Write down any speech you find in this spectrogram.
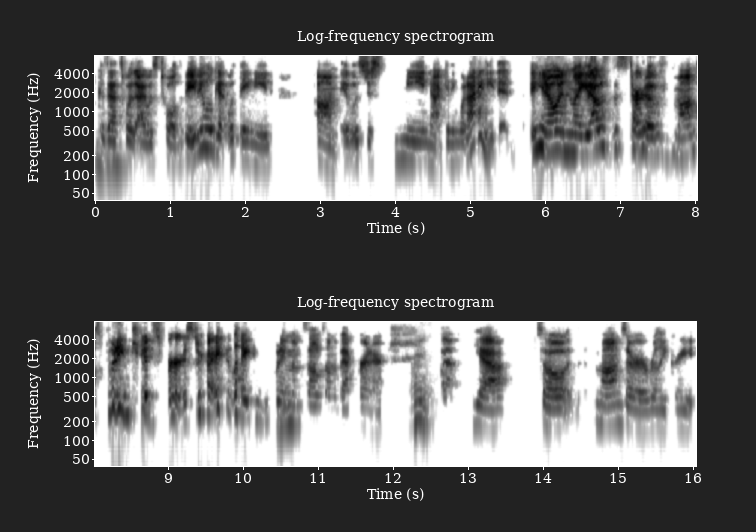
because mm-hmm. that's what I was told. The baby will get what they need. Um, it was just me not getting what I needed, you know, and like that was the start of moms putting kids first, right? like putting themselves on the back burner. Right. But, yeah, so moms are really great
